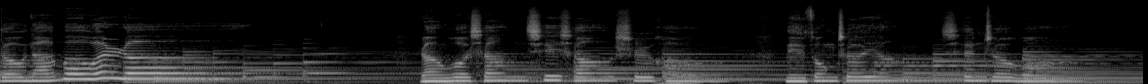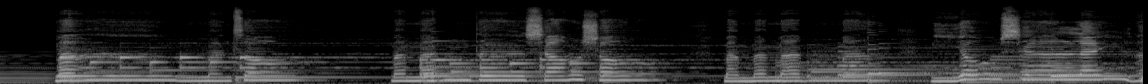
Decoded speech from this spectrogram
都那么温热，让我想起小时候，你总这样牵着我。慢。走，慢慢的消瘦，慢慢慢慢，你有些累了。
